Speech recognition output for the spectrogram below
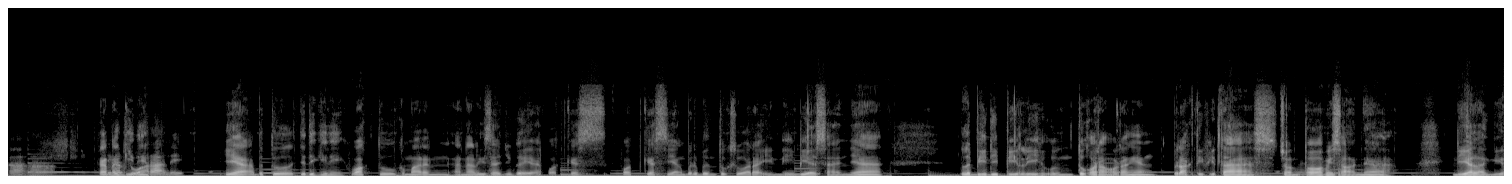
Aha. Karena kan gini. Suara nih. Iya betul. Jadi gini, waktu kemarin analisa juga ya podcast podcast yang berbentuk suara ini biasanya lebih dipilih untuk orang-orang yang beraktivitas. Contoh hmm. misalnya dia lagi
